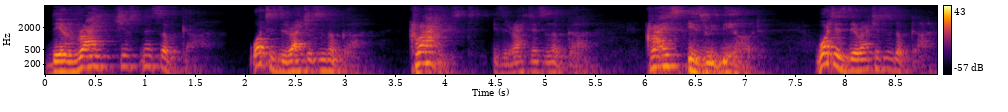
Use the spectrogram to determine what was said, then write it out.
the righteousness of God. What is the righteousness of God? Christ is the righteousness of God. Christ is revealed. What is the righteousness of God?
